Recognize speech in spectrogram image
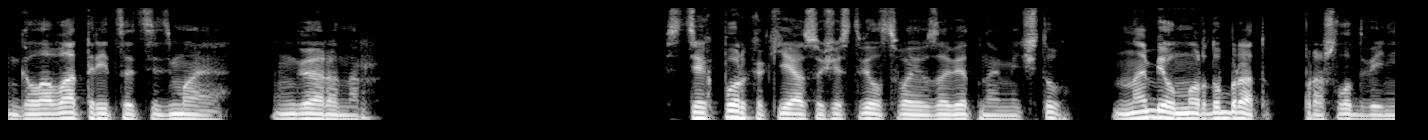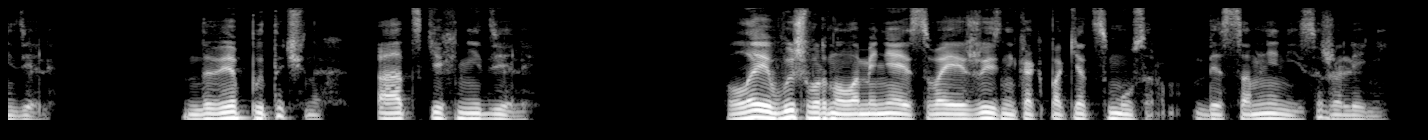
Глава 37. Гарренер. С тех пор, как я осуществил свою заветную мечту, набил морду брату, прошло две недели. Две пыточных, адских недели. Лэй вышвырнула меня из своей жизни как пакет с мусором, без сомнений и сожалений.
